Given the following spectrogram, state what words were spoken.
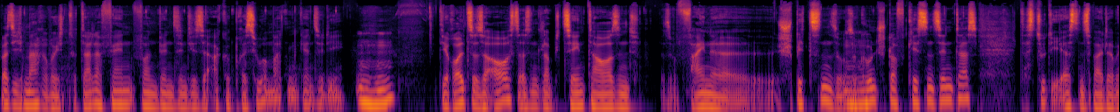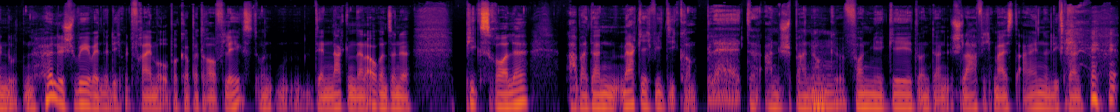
was ich mache, wo ich ein totaler Fan von bin, sind diese Akupressurmatten. Kennst du die? Mhm. Die rollst du so aus, da sind, glaube ich, 10.000 so feine Spitzen, so, mhm. so, Kunststoffkissen sind das. Das tut die ersten zwei, drei Minuten höllisch weh, wenn du dich mit freiem Oberkörper drauflegst und den Nacken dann auch in so eine Pieksrolle. Aber dann merke ich, wie die komplette Anspannung mhm. von mir geht und dann schlafe ich meist ein und liege dann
